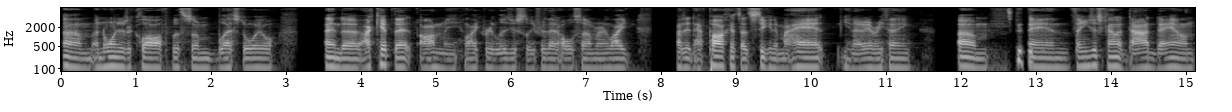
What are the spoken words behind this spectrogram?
um, anointed a cloth with some blessed oil, and uh, I kept that on me like religiously for that whole summer. Like I didn't have pockets, I'd stick it in my hat, you know, everything. Um, and things just kind of died down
